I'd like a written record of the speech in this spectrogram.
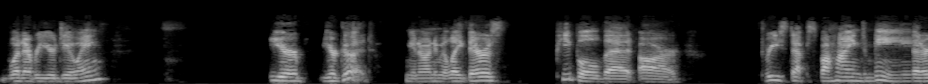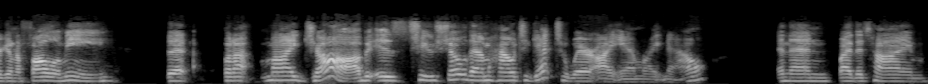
whatever you're doing you're you're good you know what i mean like there's people that are three steps behind me that are going to follow me that but I, my job is to show them how to get to where I am right now. And then by the time,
